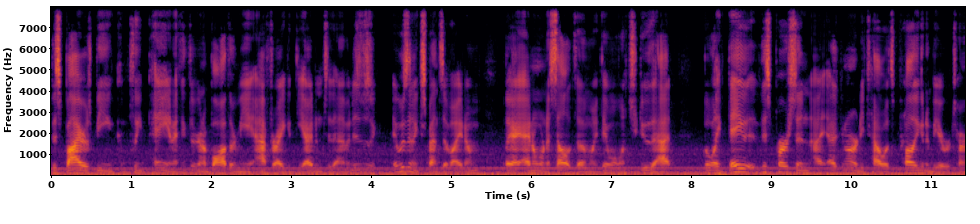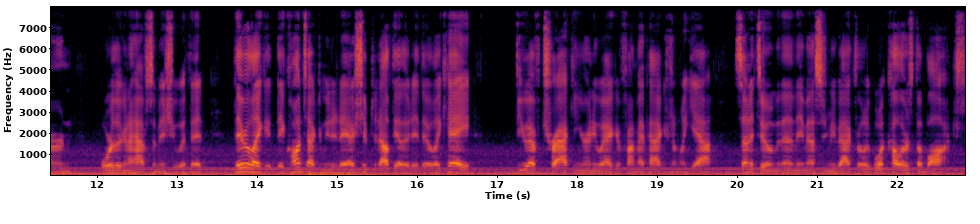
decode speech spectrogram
this buyer's being complete pain. I think they're to bother me after I get the item to them. And it was, it was an expensive item. Like, I, I don't want to sell it to them. Like, they won't let you do that. But, like, they, this person, I, I can already tell it's probably to be a return or they're to have some issue with it. They were like, they contacted me today. I shipped it out the other day. They're like, hey, do you have tracking or any way I can find my package? I'm like, yeah Send it to them, and then they message me back. They're like, "What color is the box?"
